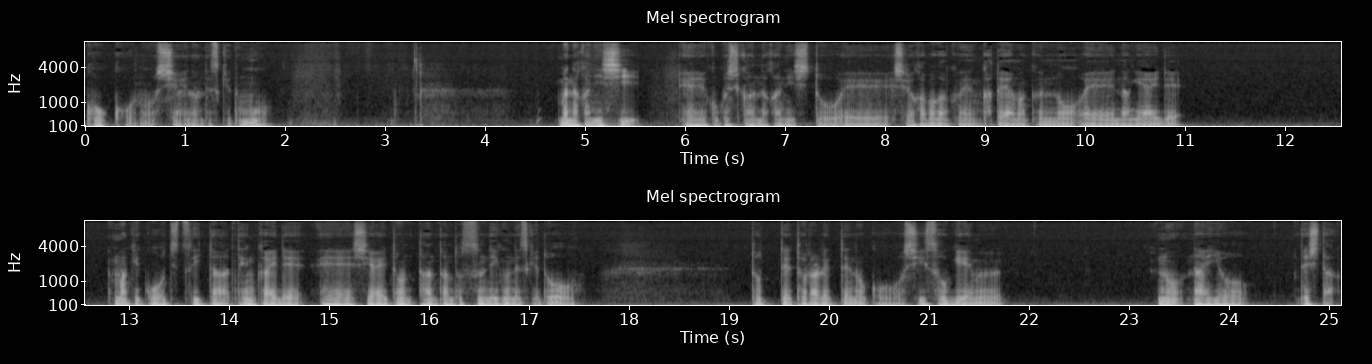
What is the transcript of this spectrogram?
高校の試合なんですけども、まあ、中西、えー国士舘中西と、えー白樺学園片山君の、えー投げ合いで、まあ、結構落ち着いた展開で、えー試合と淡々と進んでいくんですけど取って取られてのこうシーソーゲームの内容でした。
